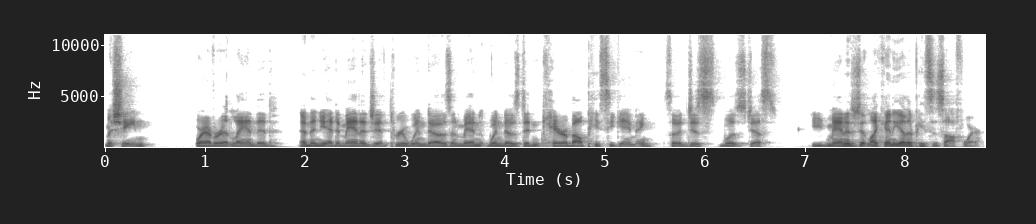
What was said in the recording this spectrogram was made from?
machine, wherever it landed, and then you had to manage it through Windows. And man, Windows didn't care about PC gaming, so it just was just you managed it like any other piece of software.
